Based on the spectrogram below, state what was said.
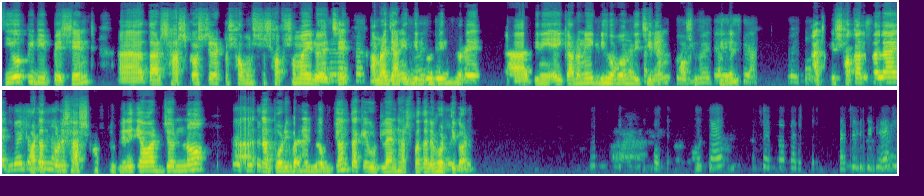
সিওপিডির পেশেন্ট তার শ্বাসকষ্টের একটা সমস্যা সবসময় রয়েছে। আমরা জানি দীর্ঘদিন ধরে আহ, তিনি এই কারণেই গৃহবন্দী ছিলেন আজকে সকালবেলায় হঠাৎ করে শ্বাসকষ্ট বেড়ে যাওয়ার জন্য তার পরিবারের লোকজন তাকে উডল্যান্ড হাসপাতালে ভর্তি করেন। Actually, we didn't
